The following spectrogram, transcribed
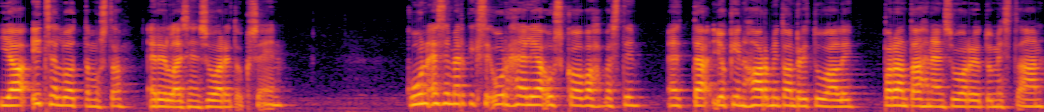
ja itseluottamusta erilaisiin suorituksiin. Kun esimerkiksi urheilija uskoo vahvasti, että jokin harmiton rituaali parantaa hänen suoriutumistaan,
